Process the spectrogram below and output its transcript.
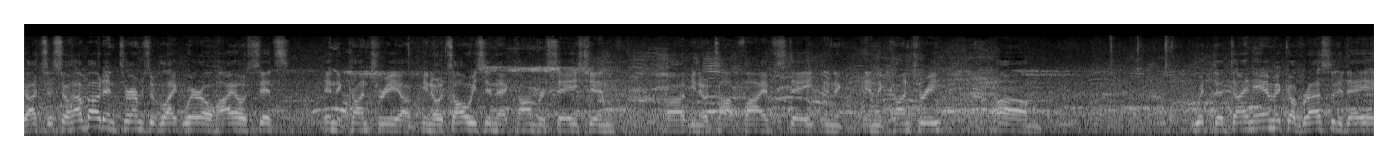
Gotcha. So how about in terms of like where Ohio sits in the country? Um, you know, it's always in that conversation. Uh, you know, top five state in the in the country. Um, with the dynamic of wrestling today,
